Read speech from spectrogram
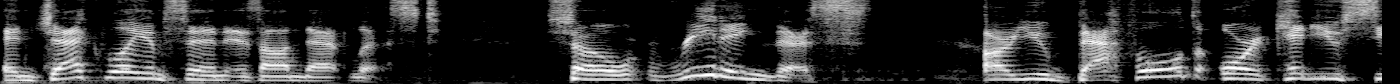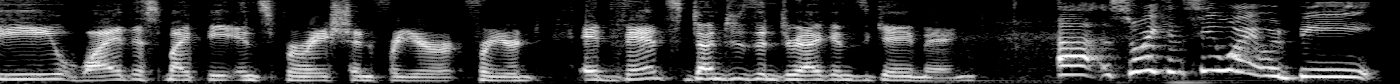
and Jack Williamson is on that list. So, reading this, are you baffled or can you see why this might be inspiration for your for your advanced Dungeons and Dragons gaming? Uh, so I can see why it would be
